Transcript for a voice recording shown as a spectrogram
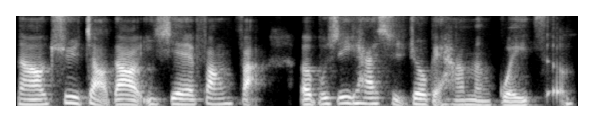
然后去找到一些方法。而不是一开始就给他们规则。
